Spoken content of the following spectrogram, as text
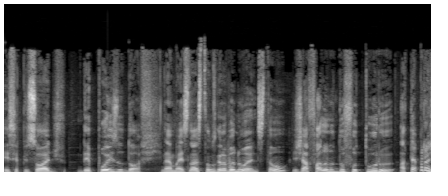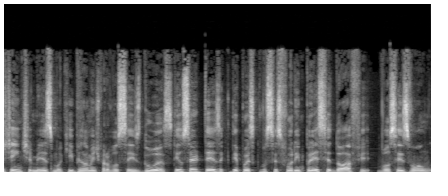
esse episódio depois do DOF, né? Mas nós estamos gravando antes. Então, já falando do futuro, até pra gente mesmo aqui, principalmente pra vocês duas, tenho certeza que depois que vocês forem pra esse DOF, vocês vão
